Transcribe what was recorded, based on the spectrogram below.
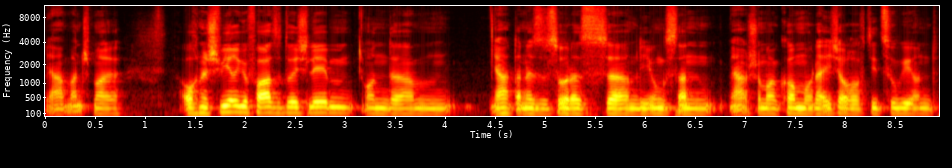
ja manchmal auch eine schwierige Phase durchleben und ähm, ja, dann ist es so, dass ähm, die Jungs dann ja schon mal kommen oder ich auch auf die zugehe und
